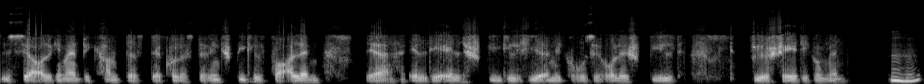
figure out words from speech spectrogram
ist ja allgemein bekannt, dass der Cholesterinspiegel, vor allem der LDL-Spiegel hier eine große Rolle spielt für Schädigungen. Mhm.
